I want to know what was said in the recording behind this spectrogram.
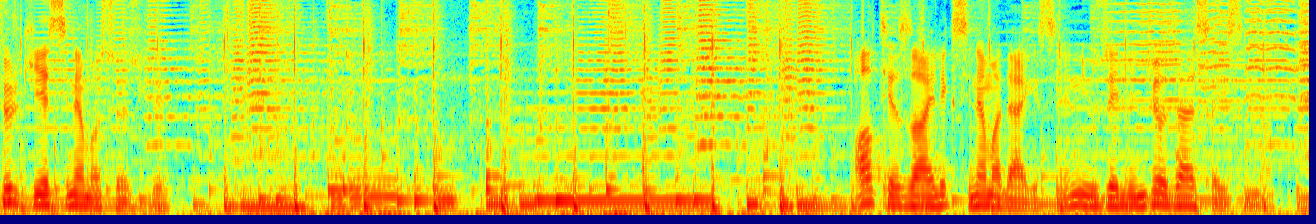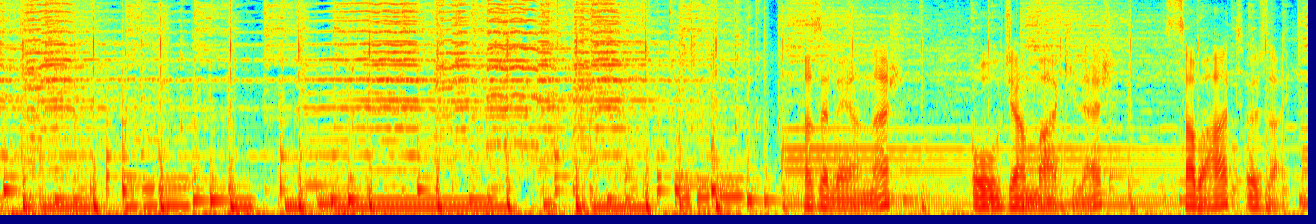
Türkiye Sinema Sözlüğü Altyazı Aylık Sinema Dergisi'nin 150. özel sayısından. Hazırlayanlar Oğulcan Bakiler, Sabahat Özay.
